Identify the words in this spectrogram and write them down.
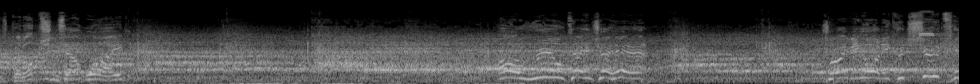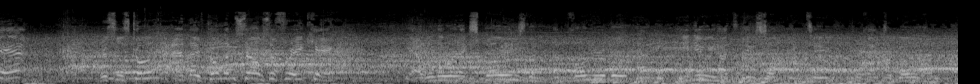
He's got options out wide. Oh, real danger here. Driving on, he could shoot here. Whistle's gone, and they've got themselves a free kick. Yeah, well, they were exposed and, vulnerable, and he knew he had to do something to prevent a goal.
